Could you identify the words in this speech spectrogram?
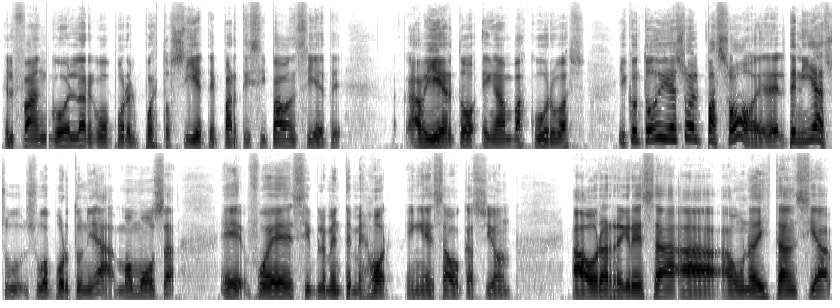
El fango él largó por el puesto 7, participaban 7, abierto en ambas curvas. Y con todo y eso él pasó, él, tenía su, su oportunidad. Momosa eh, fue simplemente mejor en esa ocasión. Ahora regresa a, una distancia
